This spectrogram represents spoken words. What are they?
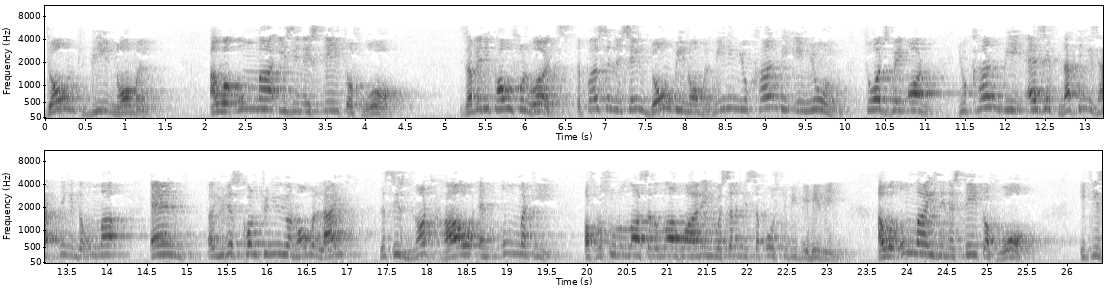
don't be normal. Our ummah is in a state of war. These are very powerful words. The person is saying, don't be normal, meaning you can't be immune to what's going on. You can't be as if nothing is happening in the ummah and uh, you just continue your normal life. This is not how an ummati of Rasulullah sallallahu alaihi wasallam is supposed to be behaving. Our ummah is in a state of war. It is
